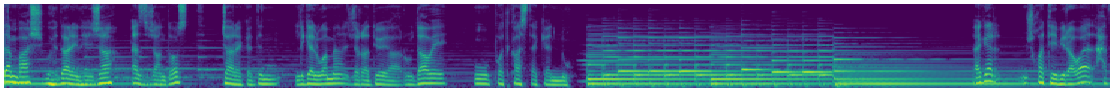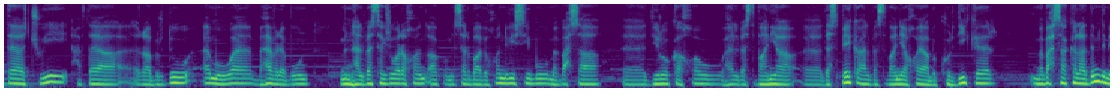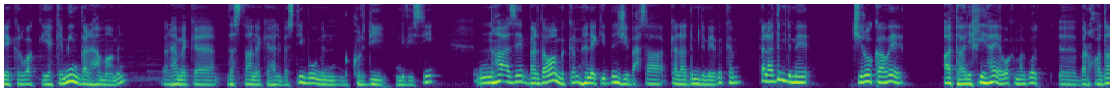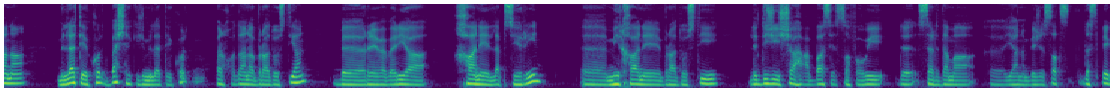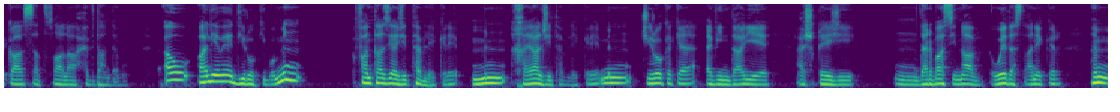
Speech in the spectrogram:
دەم باش گوهدارên هێژا ez jan dost careke din li gel we me ji radyoya Rûdawê û podkasteke nû. Eger jixwa têbîrawe hefteya çûî hefteya rabirdû em û we bi hevre bûn min helbestek ji were xwend a ku min ser bavê xwe nivîsî bû me behsa dîroka xwe û helbestvaniya destpêka helbestvaniya xweya bi Kurdî kir, مەبحسا کەلا دمدمێ کرد وەک یەکەمین بەرهەما من بەرهەمەکە دەستانەکە هەلبەستی بوو من بە کوردی نویسی نها ئەزێ بەردەوام بکەم هەنێکی دنجی بەحسا کەلا دمدمێ بکەم کەلا دمدمێ چیرۆکاوێ ئاتاریخی هەیە وەک مەگوت بەرخوادانە ملەتێ کورد بەشێکیش ملەتی کورد بەرخوادانە برادۆستیان بە ڕێوەبەریە خانێ لەپسیرین میرخانێ برادۆستی لە دژی شاه عباسی سەفەوی سەردەما یانم بێژە دەستپێکا سە ساڵە حفدان دەبوو ئەو ئالیەوەیە دیرۆکی بوو من فانتازیاژی تەبلێ کرێ من خەیالژی تەبلێ کرێ من چیرۆکەکە ئەڤینداریە عشقێژی دەرباسی ناو وێ دەستانێ کرد هەم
